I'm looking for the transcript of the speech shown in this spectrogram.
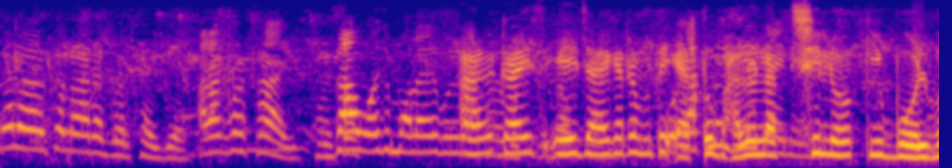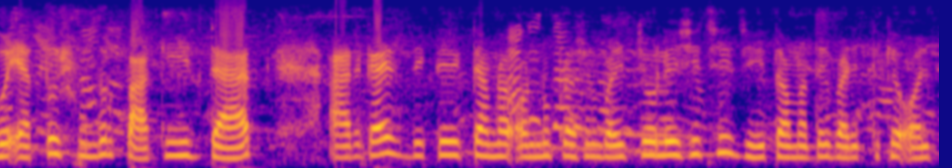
চলো চলো আরেকবার খাই গে আরেকবার খাই। যাও ওই যে মলাই বই আর গাইস এই জায়গাটার মধ্যে এত ভালো লাগছিল কি বলব এত সুন্দর পাখির ডাক। আর গাইস দেখতে দেখতে আমরা অন্নপ্রাশন বাড়ি চলে এসেছি যেহেতু আমাদের বাড়ি থেকে অল্প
